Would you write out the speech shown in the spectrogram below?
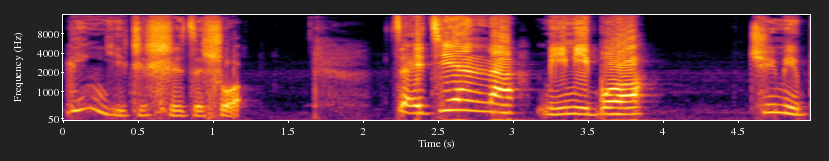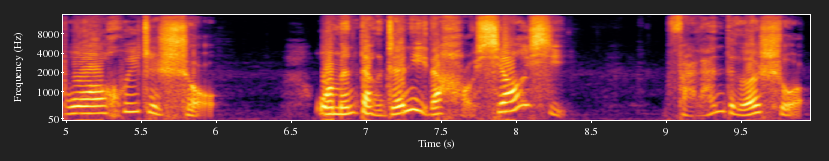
另一只狮子说：“再见了，米米波。”居米波挥着手：“我们等着你的好消息。”法兰德说：“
